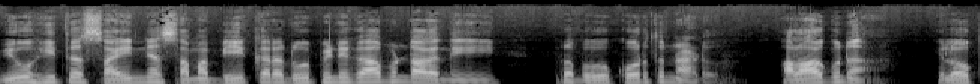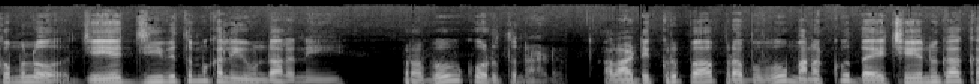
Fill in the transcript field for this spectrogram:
వ్యూహిత సైన్య సమభీకర రూపిణిగా ఉండాలని ప్రభువు కోరుతున్నాడు. అలాగున ఈ లోకములో జయ జీవితము కలిగి ఉండాలని ప్రభువు కోరుతున్నాడు. అలాంటి కృప ప్రభువు మనకు దయచేయునుగాక.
